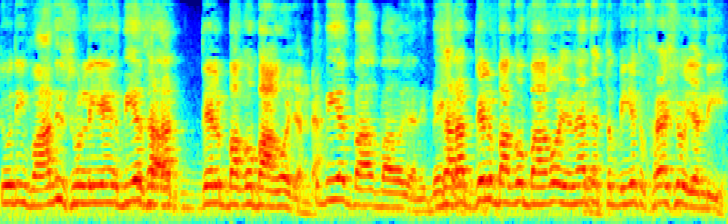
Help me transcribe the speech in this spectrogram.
ਤੇ ਉਹਦੀ ਆਵਾਜ਼ ਹੀ ਸੁਣ ਲਈਏ ਸਾਡਾ ਦਿਲ ਬਾਗੋ ਬਾਗ ਹੋ ਜਾਂਦਾ। ਤਬੀਅਤ ਬਾਗ ਬਾਗ ਹੋ ਜਾਂਦੀ ਸਾਡਾ ਦਿਲ ਬਾਗੋ ਬਾਗ ਹੋ ਜਾਂਦਾ ਤੇ ਤਬੀਅਤ ਫਰੈਸ਼ ਹੋ ਜਾਂਦੀ ਹੈ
